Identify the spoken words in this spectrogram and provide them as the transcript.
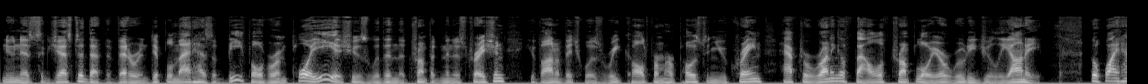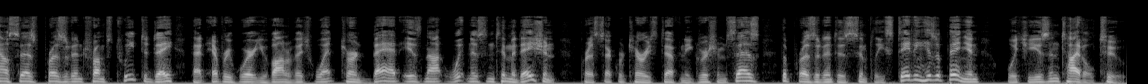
Nunes suggested that the veteran diplomat has a beef over employee issues within the Trump administration. Yovanovitch was recalled from her post in Ukraine after running afoul of Trump lawyer Rudy Giuliani. The White House says President Trump's tweet today that everywhere Yovanovitch went turned bad is not witness intimidation. Press Secretary Stephanie Grisham says the president is simply stating his opinion, which he is entitled to.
